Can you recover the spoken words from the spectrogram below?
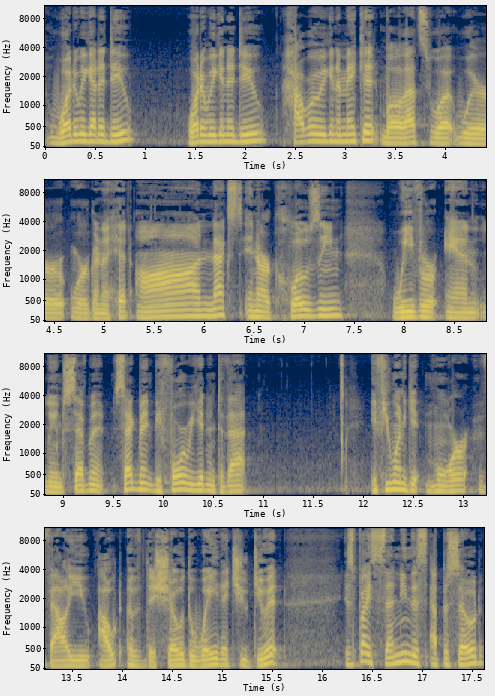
what do we got to do? What are we going to do? How are we going to make it? Well, that's what we're we're going to hit on next in our closing Weaver and Loom segment. Segment. Before we get into that, if you want to get more value out of the show, the way that you do it is by sending this episode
